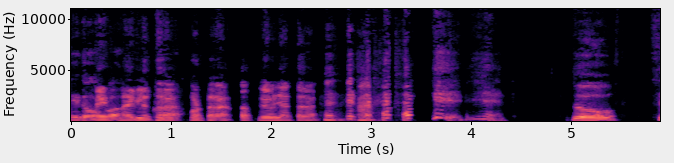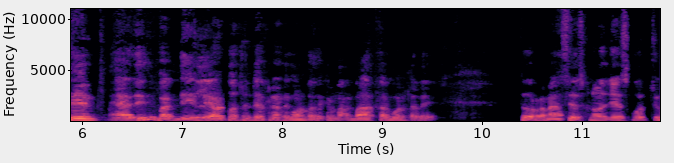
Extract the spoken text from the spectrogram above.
ఇది కొట్టరా తక్కువ చేస్తారా? సో సేమ్ యాజ్ ఇది బట్ దీని లేఅవుట్ కొంచెం డిఫరెంట్గా ఉంటది. ఇక్కడ మనకి బాత్ టబ్ ఉంటది. సో రొమాన్స్ చేసుకున్న వాళ్ళు చేసుకోవచ్చు.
